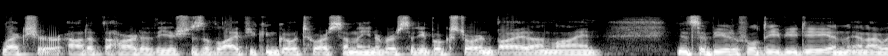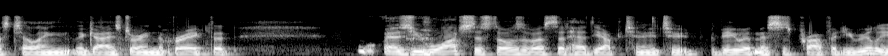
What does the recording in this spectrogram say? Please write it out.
lecture out of the heart of the issues of life. You can go to our summit university bookstore and buy it online. It's a beautiful dvd and, and i was telling the guys during the break that as you watch this, those of us that had the opportunity to, be with Mrs. Prophet, you really,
